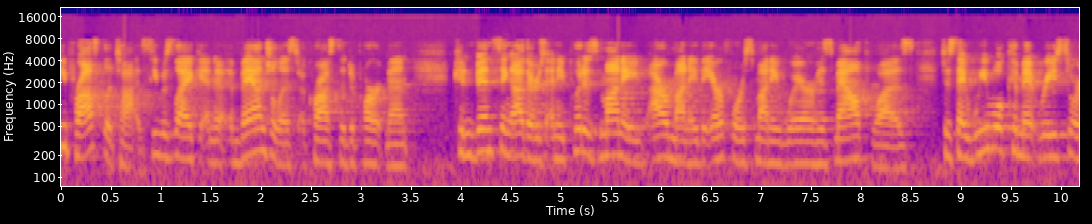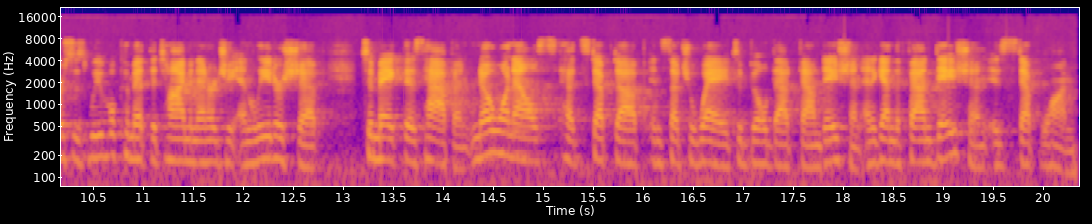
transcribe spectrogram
he proselytized. He was like an evangelist across the department, convincing others, and he put his money, our money, the Air Force money, where his mouth was, to say we will commit resources, we will commit the time and energy and leadership to make this happen. No one else had stepped up in such a way to build that foundation. And again, the foundation is step one.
